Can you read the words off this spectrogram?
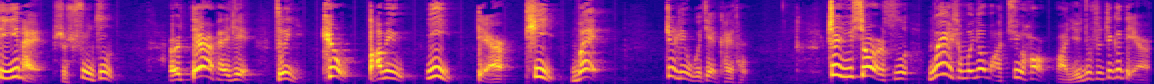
第一排是数字，而第二排键则以 Q W E 点 T Y 这六个键开头。至于肖尔斯为什么要把句号啊，也就是这个点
